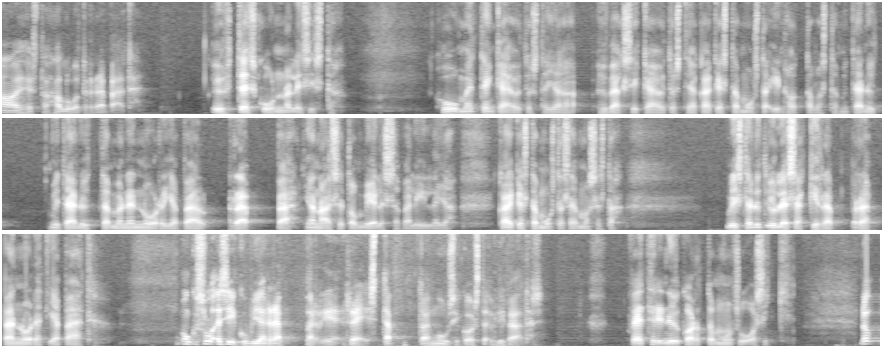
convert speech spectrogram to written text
aiheista haluat räpätä? Yhteiskunnallisista. Huumeiden käytöstä ja hyväksikäytöstä ja kaikesta muusta inhottavasta, mitä nyt, mitä nyt tämmöinen nuori jäpä räppää ja naiset on mielessä välillä ja kaikesta muusta semmoisesta mistä nyt yleensäkin räppää nuoret jäpäät. Onko sulla esikuvia räppäreistä tai muusikoista ylipäätänsä? Petri Nykort on mun suosikki. No,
